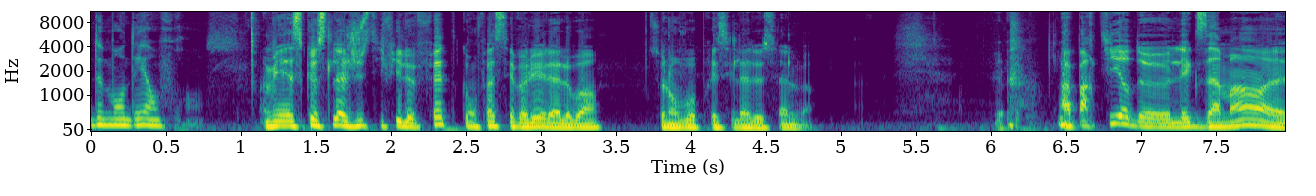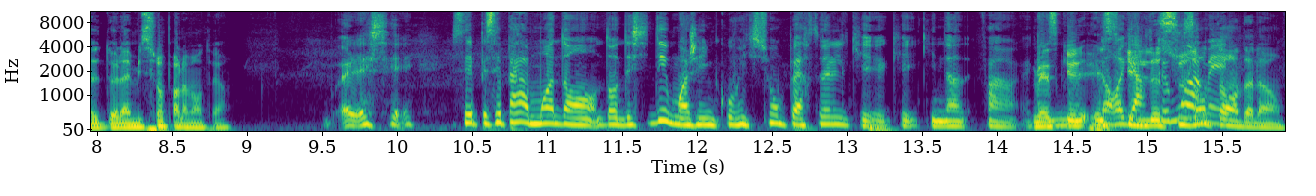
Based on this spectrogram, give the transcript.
demandée en France. Mais est-ce que cela justifie le fait qu'on fasse évaluer la loi, selon vous, Priscilla de Selva À partir de l'examen euh, de la mission parlementaire Euh, C'est pas à moi d'en décider. Moi, j'ai une conviction personnelle qui, qui, qui n'a- enfin, Mais est-ce qu'ils regarde le que moi, mais sous-entendent alors?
